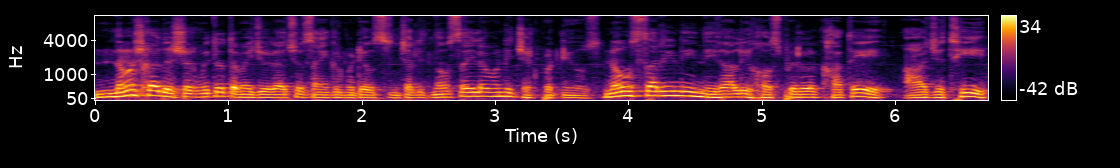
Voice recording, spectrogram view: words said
નમસ્કાર દર્શક મિત્રો, તમે જોઈ રહ્યા છો સાયકલ મીડિયા સંચાલિત નવસારી લાવવાની ઝટપટ ન્યૂઝ. નવસારીની નિરાલી હોસ્પિટલ ખાતે આજથી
